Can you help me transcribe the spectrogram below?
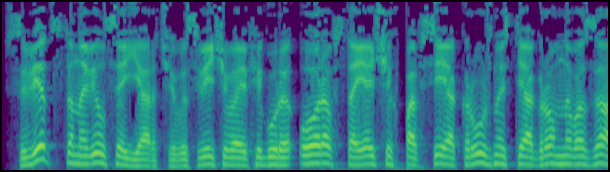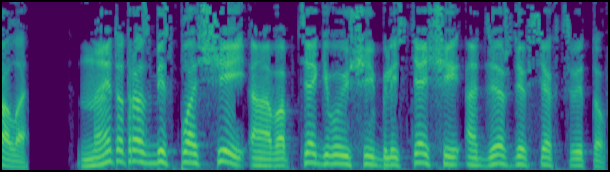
Свет становился ярче, высвечивая фигуры оров, стоящих по всей окружности огромного зала, на этот раз без плащей, а в обтягивающей блестящей одежде всех цветов.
